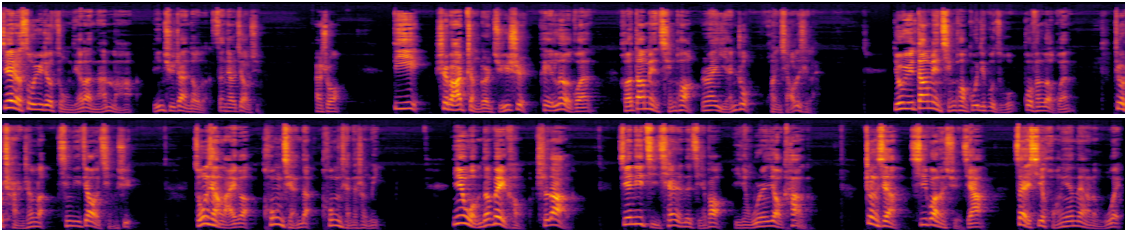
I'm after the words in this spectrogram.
接着，粟裕就总结了南麻。临渠战斗的三条教训。他说：第一是把整个局势可以乐观和当面情况仍然严重混淆了起来。由于当面情况估计不足，过分乐观，就产生了轻敌骄傲情绪，总想来个空前的空前的胜利。因为我们的胃口吃大了，歼敌几千人的捷报已经无人要看了，正像吸惯了雪茄再吸黄烟那样的无味，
